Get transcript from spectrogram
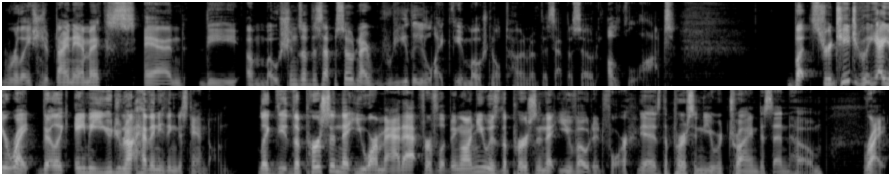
relationship dynamics and the emotions of this episode, and I really like the emotional tone of this episode a lot. But strategically, yeah, you're right. They're like, Ami, you do not have anything to stand on. Like the, the person that you are mad at for flipping on you is the person that you voted for. Yeah, is the person you were trying to send home. Right.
